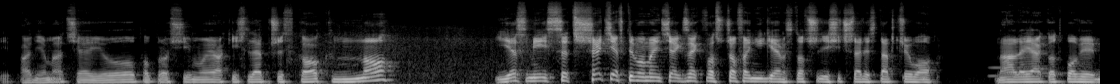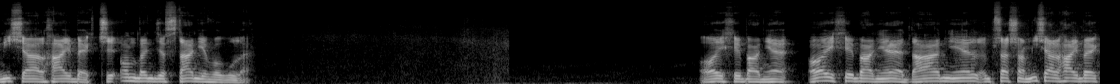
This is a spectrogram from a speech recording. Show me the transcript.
I panie Macieju, poprosimy o jakiś lepszy skok. No, jest miejsce trzecie w tym momencie egzekwo z Czofenigiem. 134 starczyło. No ale jak odpowie Michael Hajbek, czy on będzie w stanie w ogóle? Oj, chyba nie. Oj, chyba nie. Daniel, przepraszam, Michael Hajbek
